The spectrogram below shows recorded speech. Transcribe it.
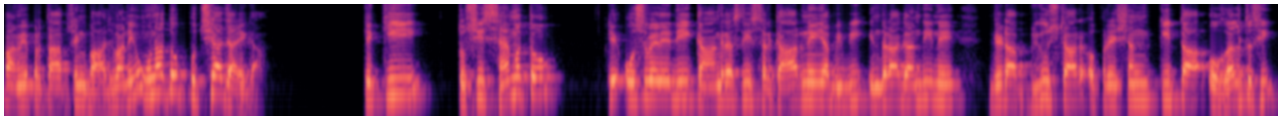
ਭਾਵੇਂ ਪ੍ਰਤਾਪ ਸਿੰਘ ਬਾਜਵਾ ਨੇ, ਉਹਨਾਂ ਤੋਂ ਪੁੱਛਿਆ ਜਾਏਗਾ ਕਿ ਕੀ ਤੁਸੀਂ ਸਹਿਮਤ ਹੋ ਕਿ ਉਸ ਵੇਲੇ ਦੀ ਕਾਂਗਰਸ ਦੀ ਸਰਕਾਰ ਨੇ ਜਾਂ ਬੀਬੀ ਇੰਦਰਾ ਗਾਂਧੀ ਨੇ ਜਿਹੜਾ ਬਲੂ ਸਟਾਰ ਆਪਰੇਸ਼ਨ ਕੀਤਾ, ਉਹ ਗਲਤ ਸੀ?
